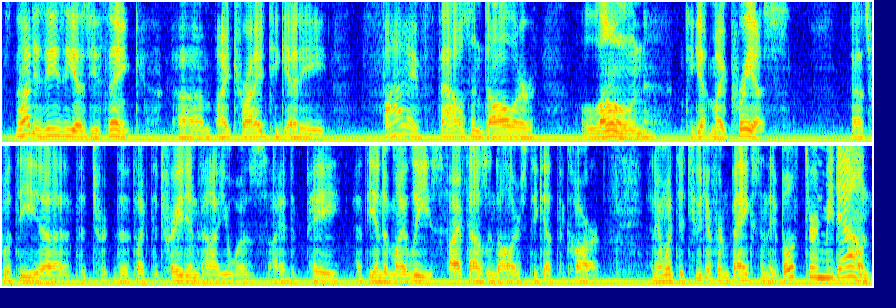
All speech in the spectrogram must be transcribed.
It's not as easy as you think. Um, I tried to get a $5,000 loan to get my Prius. That's what the, uh, the, the like the trade-in value was. I had to pay at the end of my lease $5,000 to get the car and I went to two different banks and they both turned me down,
